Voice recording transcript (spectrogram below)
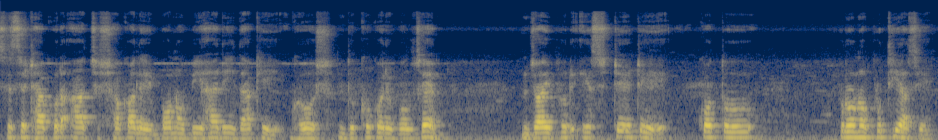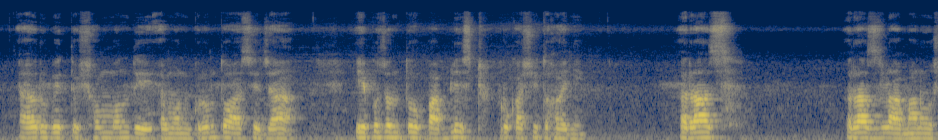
শ্রী ঠাকুর আজ সকালে বনবিহারী দাকে ঘোষ দুঃখ করে বলছেন, জয়পুর এস্টেটে কত পুরনো পুঁথি আছে? আয়ুর্বেদ সম্বন্ধে এমন গ্রন্থ আছে যা এ পর্যন্ত পাবলিশড প্রকাশিত হয়নি। রাজ, রাজলা মানুষ,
